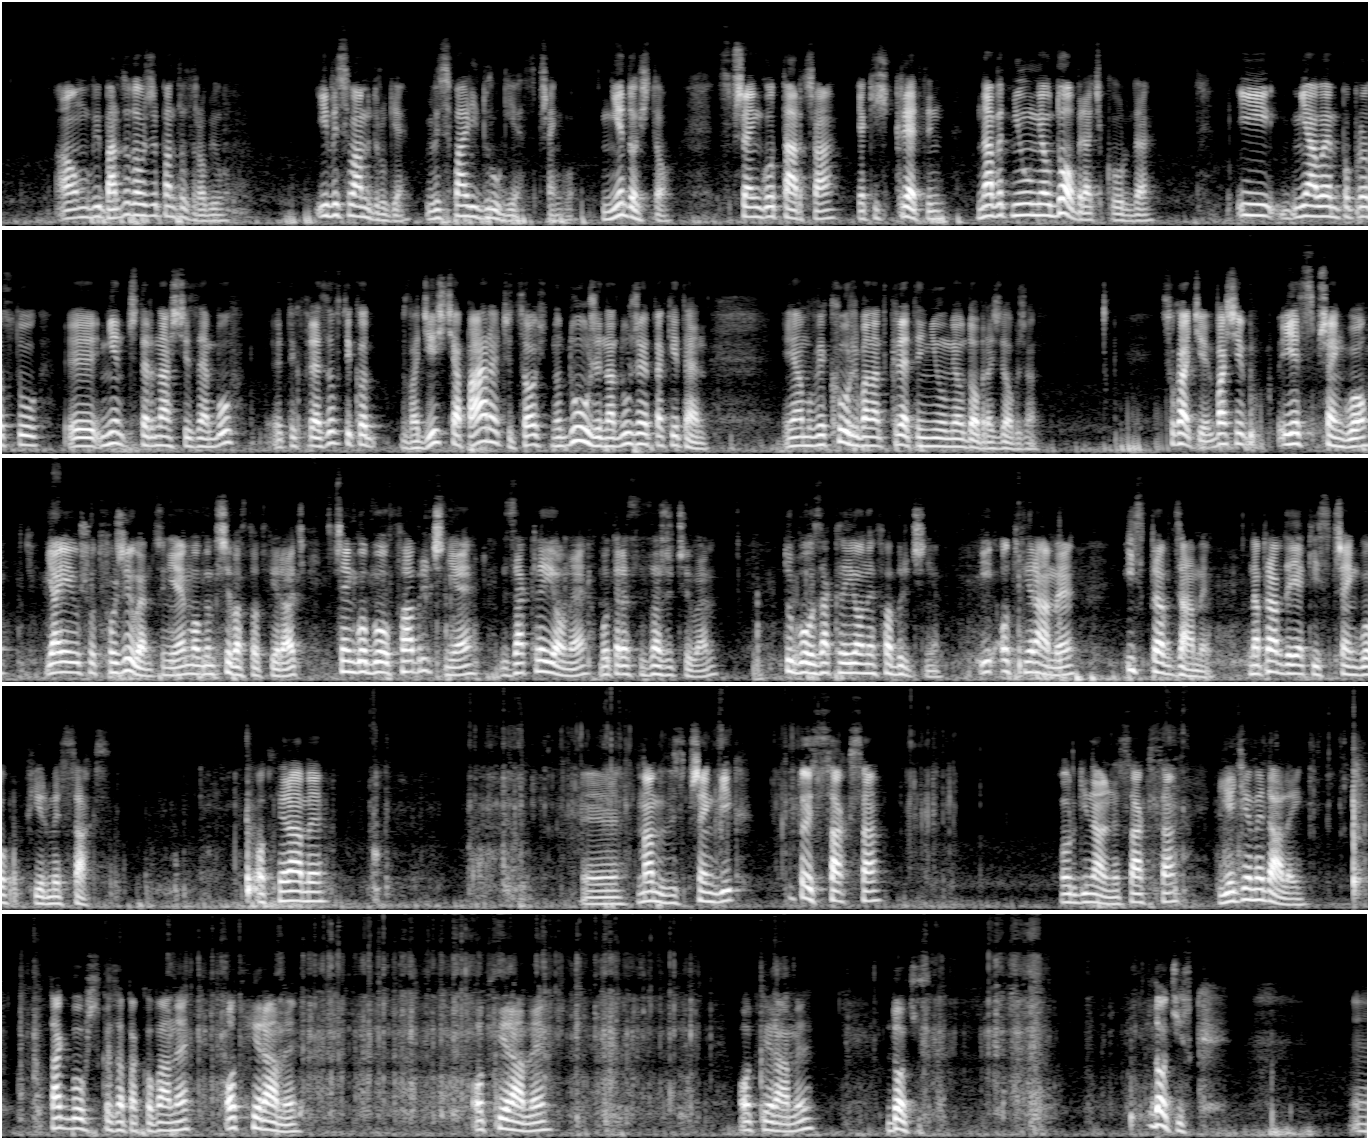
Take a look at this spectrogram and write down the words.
a on mówi, bardzo dobrze, że pan to zrobił. I wysyłamy drugie. Wysłali drugie sprzęgło. Nie dość to. Sprzęgło, tarcza, jakiś kretyn, nawet nie umiał dobrać, kurde. I miałem po prostu y, nie 14 zębów y, tych frezów, tylko 20 parę czy coś. No duży, na duże takie ten. Ja mówię, kurwa, nad kretyn nie umiał dobrać dobrze. Słuchajcie, właśnie jest sprzęgło. Ja je już otworzyłem, co nie? Mogłem przy was to otwierać. Sprzęgło było fabrycznie zaklejone, bo teraz zażyczyłem. Tu było zaklejone fabrycznie. I otwieramy i sprawdzamy. Naprawdę jakie jest sprzęgło firmy Saks. Otwieramy. Yy, mamy wysprzęglik. To jest Saksa. Oryginalne Saksa. Jedziemy dalej. Tak było wszystko zapakowane. Otwieramy. Otwieramy. Otwieramy. Docisk. Docisk. Yy.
